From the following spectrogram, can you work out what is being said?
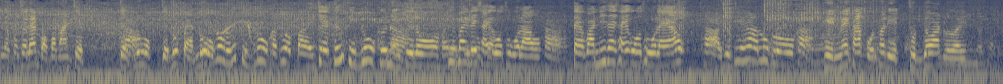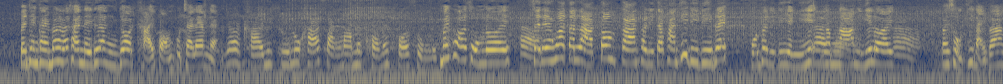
เนี่ยคุณจะแล่นบอกประมาณ7 7ค่ะ ลูก7ลูก8ลูกลูกหรือสิบลูกค่ะทั่วไป7ถึง10ลูกคือ1กิโลที่ไม่ได้ใช้โอทูเรา ค่ะ แต่วันนี้ได้ใช้โอทูแล้ว ค่ะอยู่ที่5ลูกโลค่ะ เห็นไหมคะผลผลิตสุดยอดเลย เป็นยังไงบ้างนะคะในเรื่องยอดขายของคุณชาแลมเนี่ย ยอดขายนี่คือลูกค้าสั่งมาไม่ขอไม่พอส่งเลย ไม่พอส่งเลย ค่ะ แสดงว่าตลาดต้องการผลิตภัณฑ์ที่ดีๆ ได้ ผลผลิตดีอย่างนี้ใช่ค่ะ งามๆอย่างนี้เลย ค่ะไปส่งที่ไหนบ้าง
